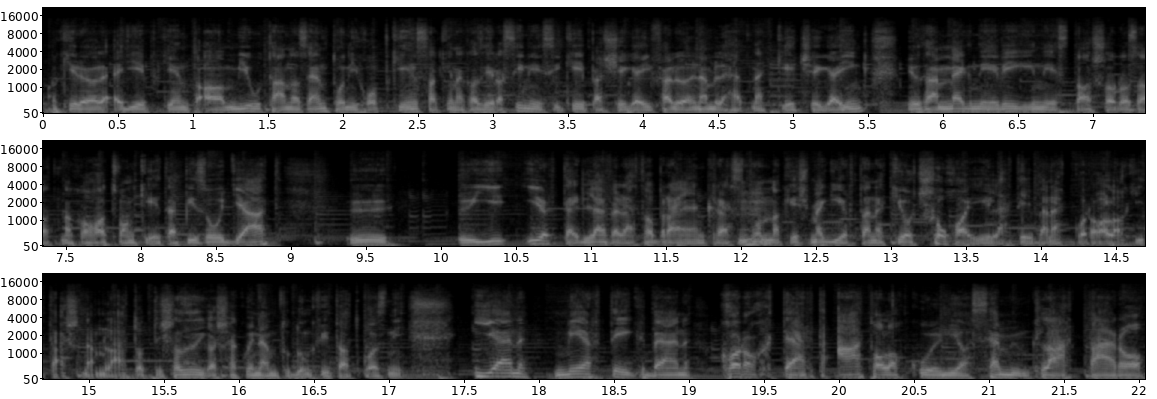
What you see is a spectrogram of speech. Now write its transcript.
akiről egyébként a, miután az Anthony Hopkins, akinek azért a színészi képességei felől nem lehetnek kétségeink, miután megné végignézte a sorozatnak a 62 epizódját, ő ő írt egy levelet a Brian Crestonnak, mm. és megírta neki, hogy soha életében ekkora alakítást nem látott. És az az igazság, hogy nem tudunk vitatkozni. Ilyen mértékben karaktert átalakulni a szemünk láttára,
